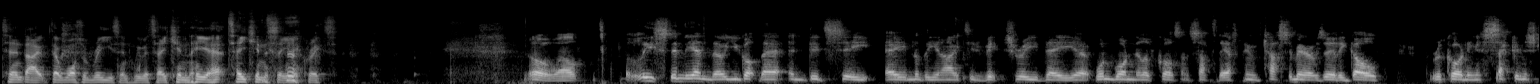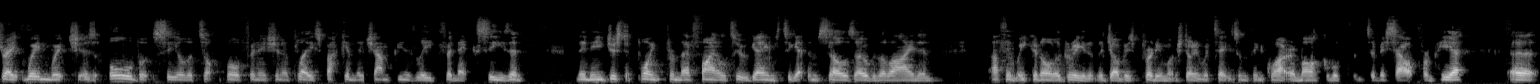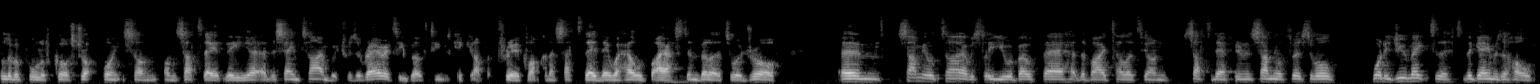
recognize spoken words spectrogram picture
turned out there was a reason we were taking the uh, taking the scenic route. Oh well, at least in the end though, you got there and did see another United victory. They uh, won one 0 of course, on Saturday afternoon. Casemiro's early goal, recording a second straight win, which has all but sealed a top four finish and a place back in the Champions League for next season. They need just a point from their final two games to get themselves over the line, and I think we can all agree that the job is pretty much done. It would take something quite remarkable for them to miss out from here. Uh, Liverpool, of course, dropped points on, on Saturday at the uh, at the same time, which was a rarity. Both teams kicking off at three o'clock on a Saturday. They were held by Aston Villa to a draw. Um, Samuel Ty, obviously, you were both there at the Vitality on Saturday afternoon. And Samuel, first of all, what did you make to the to the game as a whole?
